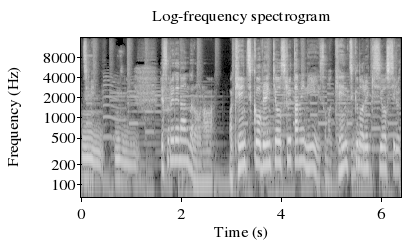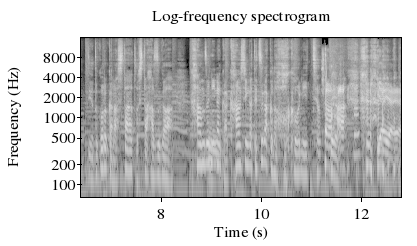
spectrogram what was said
うちに。うん。うん。でそれでなんだろうな、まあ、建築を勉強するためにその建築の歴史を知るっていうところからスタートしたはずが完全になんか関心が哲学の方向に行っちゃって。いやいやいや、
